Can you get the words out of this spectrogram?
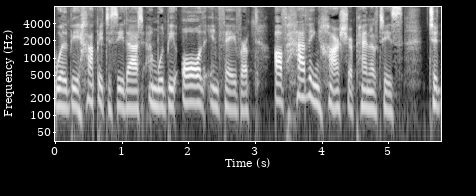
will be happy to see that and would be all in favour of having harsher penalties to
